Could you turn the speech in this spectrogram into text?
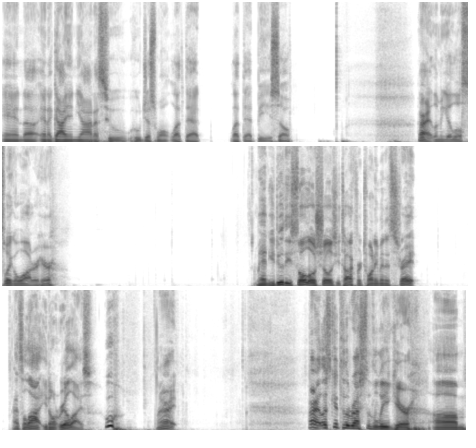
and uh, and a guy in Giannis who who just won't let that let that be. So, all right, let me get a little swig of water here. Man, you do these solo shows, you talk for twenty minutes straight. That's a lot. You don't realize. Whew. All right. All right, let's get to the rest of the league here. Um,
